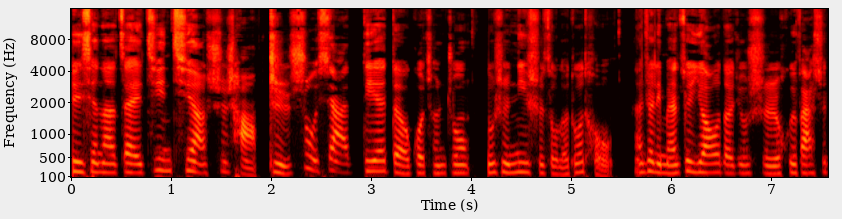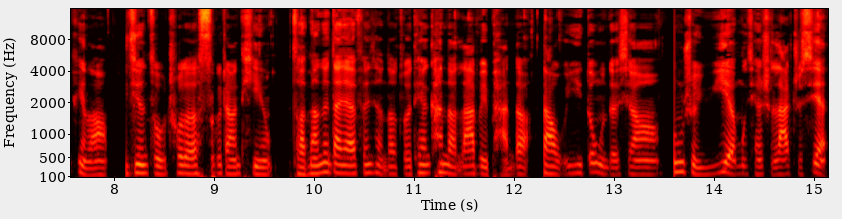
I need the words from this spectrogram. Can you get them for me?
这些呢，在近期啊市场指数下跌的过程中，都是逆势走了多头。那这里面最妖的就是汇发食品了，已经走出了四个涨停。早盘跟大家分享到，昨天看到拉尾盘的大午异动的，像中水渔业，目前是拉直线。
